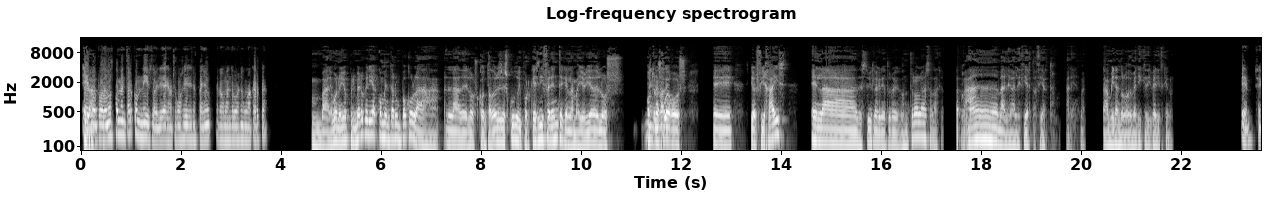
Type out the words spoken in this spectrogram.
Eh, podemos comentar con Nis, la habilidad que no sé cómo se dice en español, que no comentamos ninguna carta. Vale, bueno, yo primero quería comentar un poco la, la de los contadores de escudo y por qué es diferente que en la mayoría de los otros juegos. Eh, si os fijáis, en la. Destruís la criatura que controlas, al hacer Ah, vale, vale, cierto, cierto. Vale, bueno, estaba mirando lo de Meric y que no. Bien, sí.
